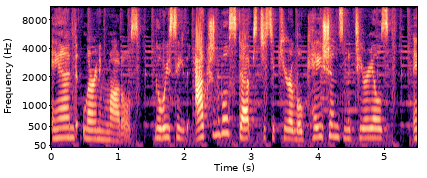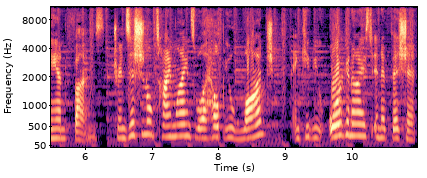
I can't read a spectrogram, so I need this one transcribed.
and learning models. You'll receive actionable steps to secure locations, materials, and funds. Transitional timelines will help you launch and keep you organized and efficient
